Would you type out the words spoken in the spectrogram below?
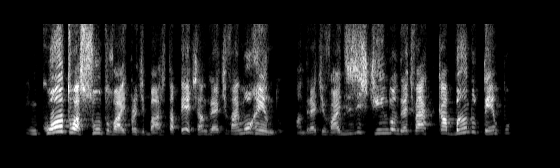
Enquanto o assunto vai para debaixo do tapete, a Andretti vai morrendo, a Andretti vai desistindo, a Andretti vai acabando o tempo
